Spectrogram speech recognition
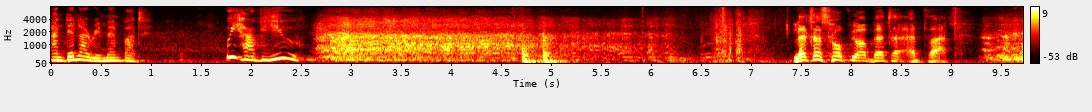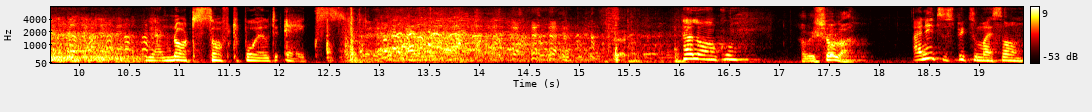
and then I remembered. We have you. Let us hope you are better at that. We are not soft boiled eggs. Hello, Uncle. Abishola, I need to speak to my son.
